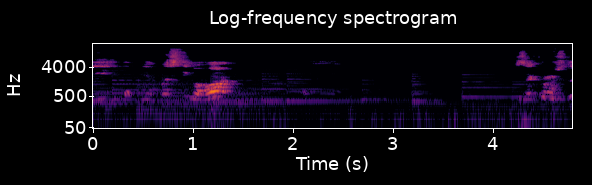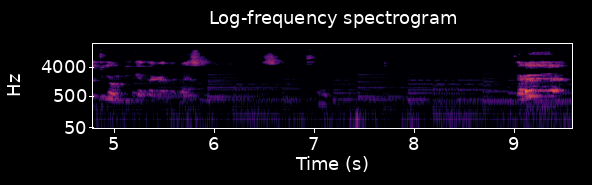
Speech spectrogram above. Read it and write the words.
ini tapi yang pasti bahwa saya kurang setuju kalau dikatakan relasi karena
